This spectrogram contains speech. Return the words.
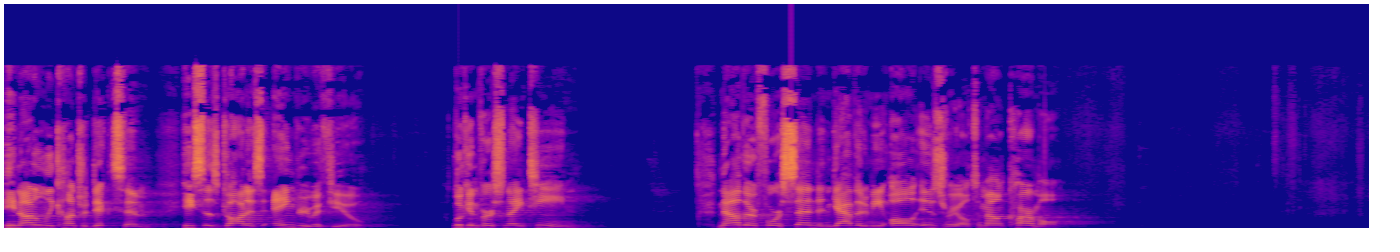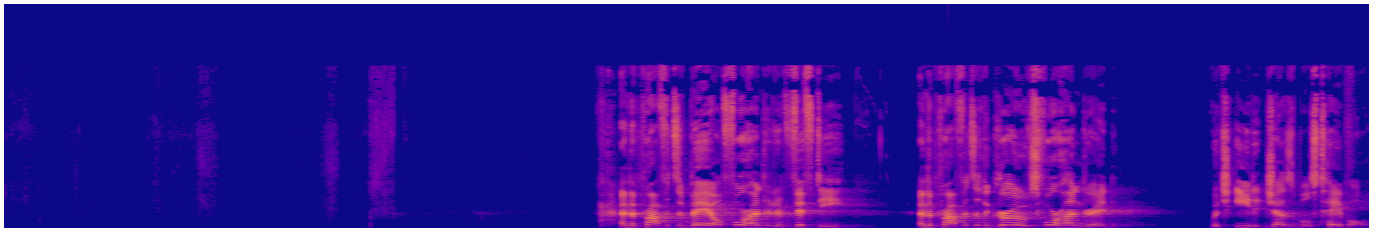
He not only contradicts him, he says, God is angry with you. Look in verse 19. Now therefore send and gather to me all Israel to Mount Carmel. And the prophets of Baal, 450. And the prophets of the groves, 400, which eat at Jezebel's table.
